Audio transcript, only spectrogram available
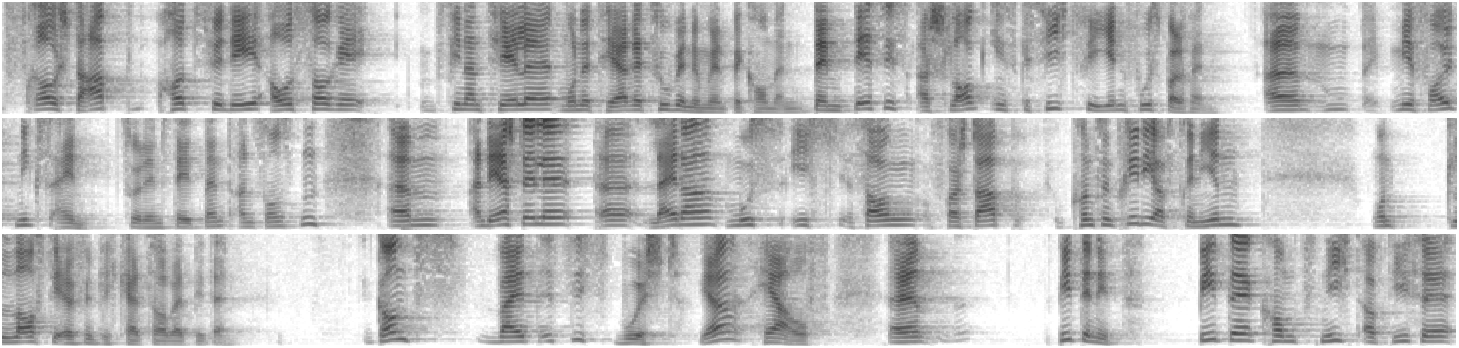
Frau Stab hat für die Aussage finanzielle, monetäre Zuwendungen bekommen. Denn das ist ein Schlag ins Gesicht für jeden Fußballfan. Ähm, mir folgt nichts ein zu dem Statement. Ansonsten, ähm, an der Stelle, äh, leider muss ich sagen, Frau Stab, konzentriere dich aufs Trainieren und lass die Öffentlichkeitsarbeit bitte. Ganz weit, es ist wurscht, ja, hör auf. Ähm, bitte nicht. Bitte kommt nicht auf diese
